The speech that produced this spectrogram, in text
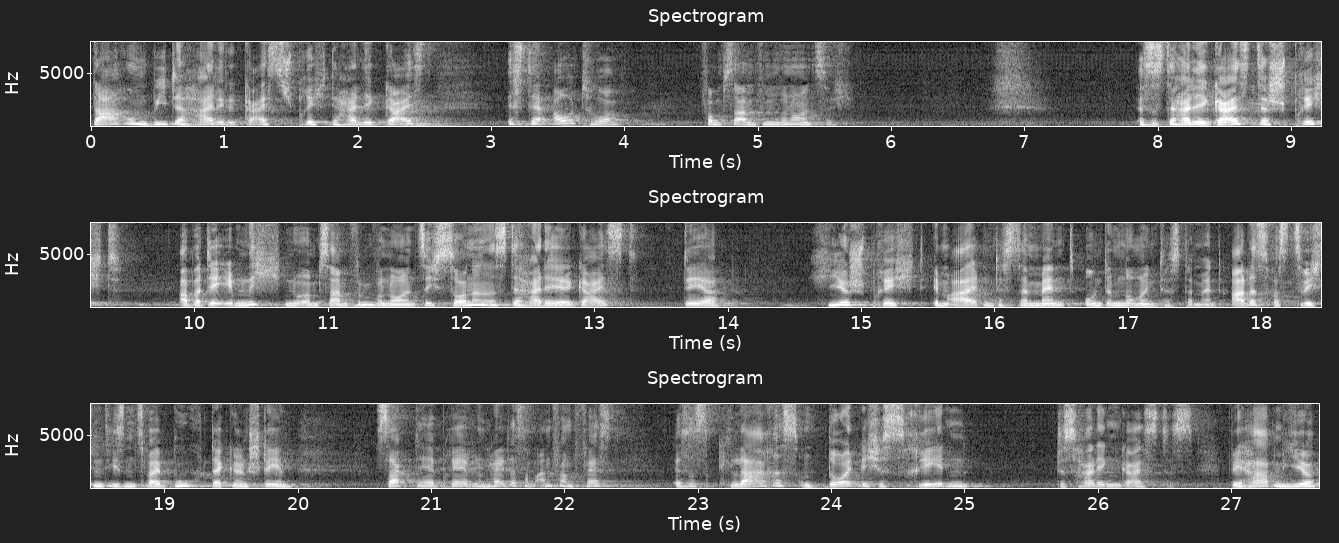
Darum, wie der Heilige Geist spricht. Der Heilige Geist ist der Autor vom Psalm 95. Es ist der Heilige Geist, der spricht, aber der eben nicht nur im Psalm 95, sondern es ist der Heilige Geist, der hier spricht im Alten Testament und im Neuen Testament. Alles, was zwischen diesen zwei Buchdeckeln stehen, sagt der Hebräer und hält das am Anfang fest. Es ist klares und deutliches Reden des Heiligen Geistes. Wir haben hier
